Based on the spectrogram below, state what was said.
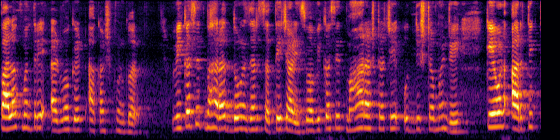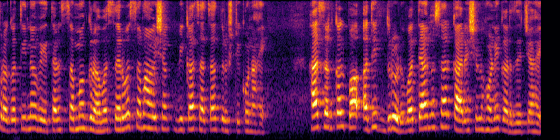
पालकमंत्री ॲडव्होकेट आकाश फुंडकर. विकसित भारत दोन हजार सत्तेचाळीस व विकसित महाराष्ट्राचे उद्दिष्ट म्हणजे केवळ आर्थिक प्रगती नव्हे तर समग्र व सर्वसमावेशक विकासाचा दृष्टिकोन आहे. हा संकल्प अधिक दृढ व त्यानुसार कार्यशील होणे गरजेचे आहे.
